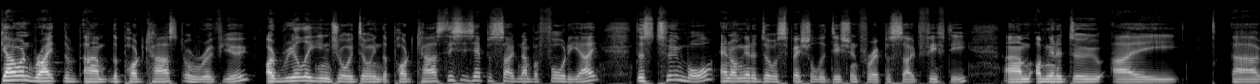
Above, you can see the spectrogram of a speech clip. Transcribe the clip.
go and rate the um, the podcast or review. I really enjoy doing the podcast. This is episode number forty eight. There's two more, and I'm going to do a special edition for episode fifty. Um, I'm going to do a uh,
